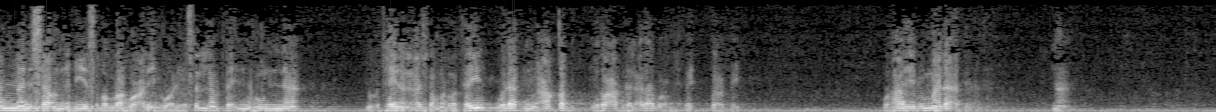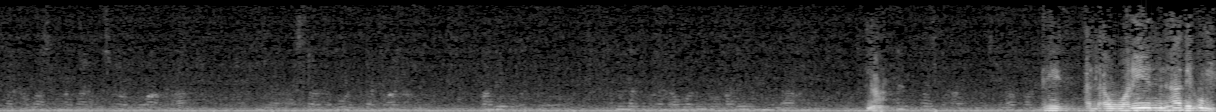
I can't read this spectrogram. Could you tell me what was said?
أما نساء النبي صلى الله عليه وآله وسلم فإنهن يؤتين الأجر مرتين ولكن يعاقب يضاعف العذاب ضعفين. وهذه الأمة لا أدري عنها. نعم نعم إيه، الأولين من هذه الأمة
